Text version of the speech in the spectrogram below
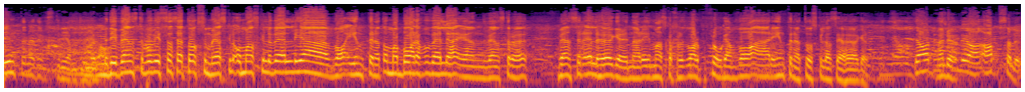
Internet är extremt liberalt. Men det är vänster på vissa sätt också. Men skulle, om man skulle välja vad internet, om man bara får välja en vänster, vänster eller höger när man ska svara på frågan vad är internet, då skulle jag säga höger. Ja, det Men du- skulle jag absolut.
